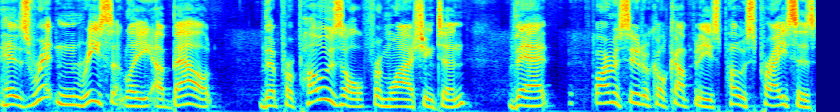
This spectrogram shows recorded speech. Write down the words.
has written recently about the proposal from Washington that pharmaceutical companies post prices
